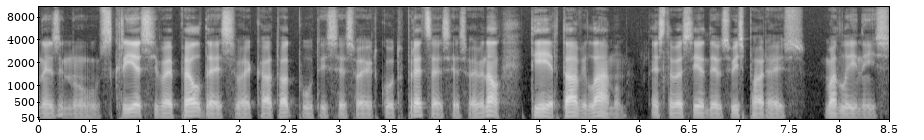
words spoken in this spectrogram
nezinu, skriesi vai peldēsi, vai kā tu atpūtīsies, vai ar ko tu precēsies, vai vienalga, tie ir tavi lēmumi. Es tev esmu iedevis vispārējais vadlīnijas,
